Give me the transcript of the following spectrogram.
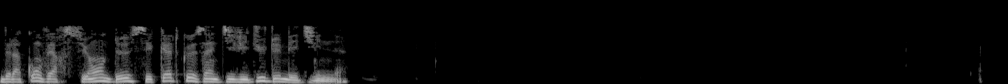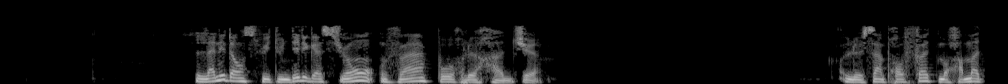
de la conversion de ces quelques individus de Médine. L'année d'ensuite, une délégation vint pour le Hajj. Le saint prophète Mohammed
